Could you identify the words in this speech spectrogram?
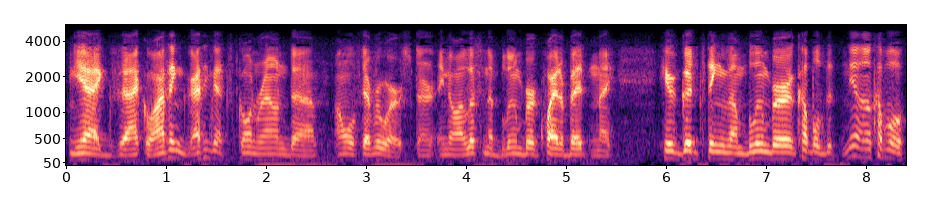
Yeah, exactly. I think I think that's going around uh, almost everywhere. You know, I listen to Bloomberg quite a bit, and I hear good things on Bloomberg. A couple, you know, a couple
